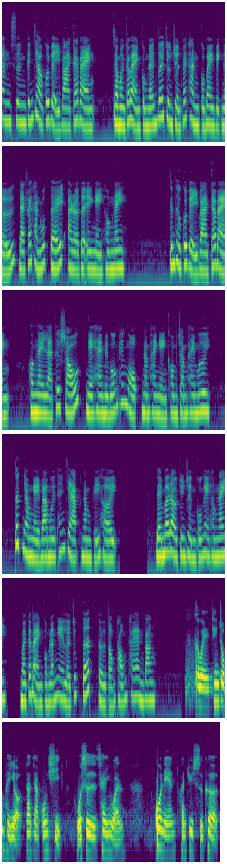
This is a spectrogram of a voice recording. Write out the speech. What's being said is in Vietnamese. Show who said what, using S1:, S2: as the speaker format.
S1: Anh xin kính chào quý vị và các bạn. Chào mừng các bạn cùng đến với chương trình phát thanh của Ban Việt ngữ Đài Phát thanh Quốc tế RTI ngày hôm nay. Kính thưa quý vị và các bạn, hôm nay là thứ Sáu, ngày 24 tháng 1 năm 2020, tức nhằm ngày 30 tháng Chạp năm kỷ hợi. Để mở đầu chương trình của ngày hôm nay, mời các bạn cùng lắng nghe lời chúc Tết từ Tổng thống Thái Anh Văn.
S2: 各位听众朋友，大家恭喜！我是蔡英文。过年团聚时刻，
